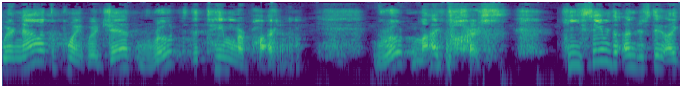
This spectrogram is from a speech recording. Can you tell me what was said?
we're now at the point where Jad wrote the Tamar part, wrote my part. He seemed to understand. Like,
